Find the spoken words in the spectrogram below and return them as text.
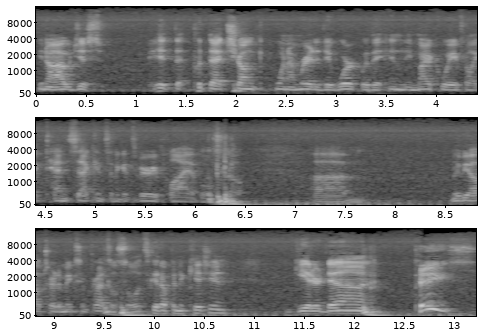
you know, I would just hit that, put that chunk when I'm ready to work with it in the microwave for like 10 seconds, and it gets very pliable. So um, maybe I'll try to make some pretzels. So let's get up in the kitchen, get her done. Peace.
